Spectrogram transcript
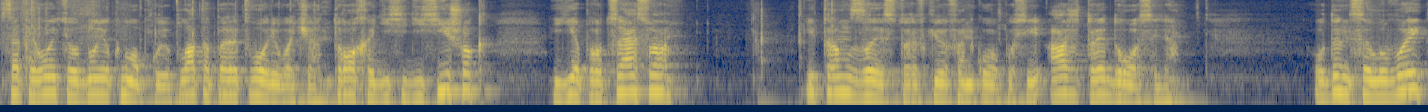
Все керується одною кнопкою. Плата перетворювача. Трохи DC-DC-шок, є процесор і транзистори в QFN корпусі. Аж три дроселя. Один силовий,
